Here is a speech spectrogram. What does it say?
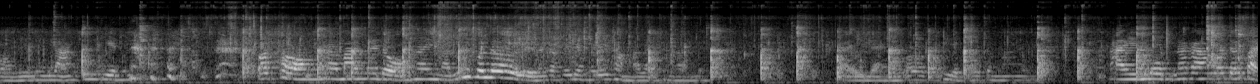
ก็เมนูล้างตู้เย็นปลาทองนะคะบ้านแม่ดองให้มาลูกเบลอเลยนะคะก็ยังไม่ได้ทำอะไรทั้งนั้นเลยไข่แรงก็กระเทียมก็จะไมาไข่หมดนะคะก็จะใส่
